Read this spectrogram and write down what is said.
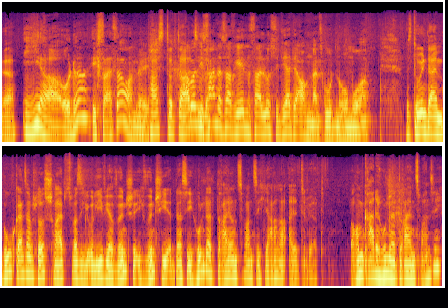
Ja. ja, oder? Ich weiß auch nicht. Passt total. Aber sie fand es auf jeden Fall lustig. Die hat ja auch einen ganz guten Humor. Was du in deinem Buch ganz am Schluss schreibst, was ich Olivia wünsche, ich wünsche ihr, dass sie 123 Jahre alt wird. Warum gerade 123?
